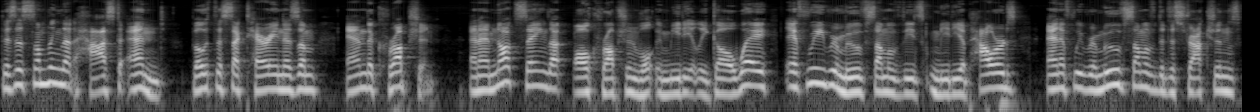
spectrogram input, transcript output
This is something that has to end, both the sectarianism and the corruption. And I'm not saying that all corruption will immediately go away if we remove some of these media powers and if we remove some of the distractions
